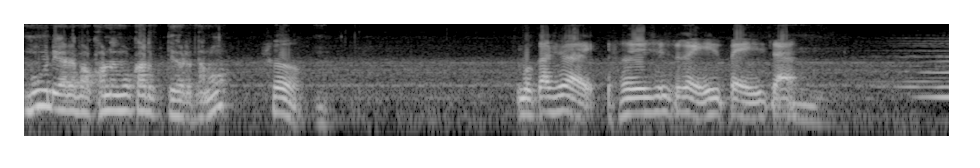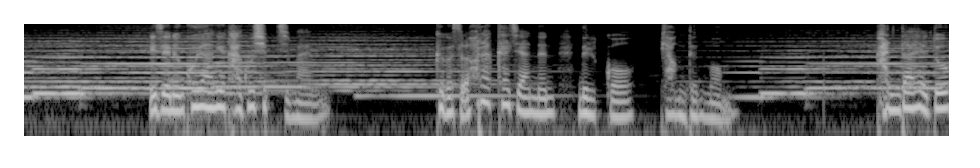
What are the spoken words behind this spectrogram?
潜りやれば金儲かるって言われたの？そう、うん、昔はそういう人がいっぱいいた、うん。 이제는 고향에 가고 싶지만 그것을 허락하지 않는 늙고 병든 몸. 간다 해도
